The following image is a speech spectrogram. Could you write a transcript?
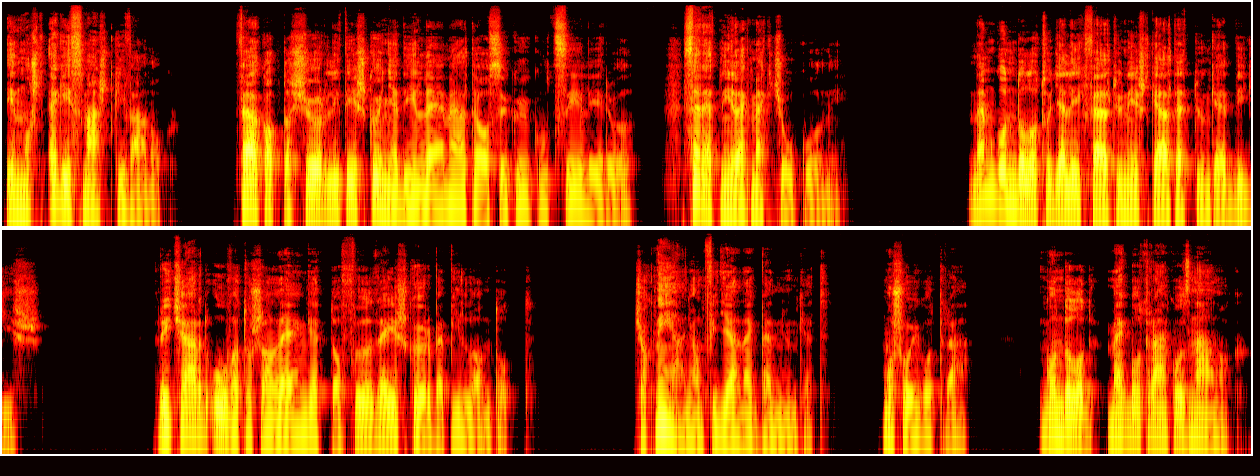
Én most egész mást kívánok. Felkapta Sörlit, és könnyedén leemelte a szökőkút széléről. Szeretnélek megcsókolni. Nem gondolod, hogy elég feltűnést keltettünk eddig is? Richard óvatosan leengedte a földre, és körbe pillantott. Csak néhányan figyelnek bennünket. Mosolygott rá. Gondolod, megbotránkoznának?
